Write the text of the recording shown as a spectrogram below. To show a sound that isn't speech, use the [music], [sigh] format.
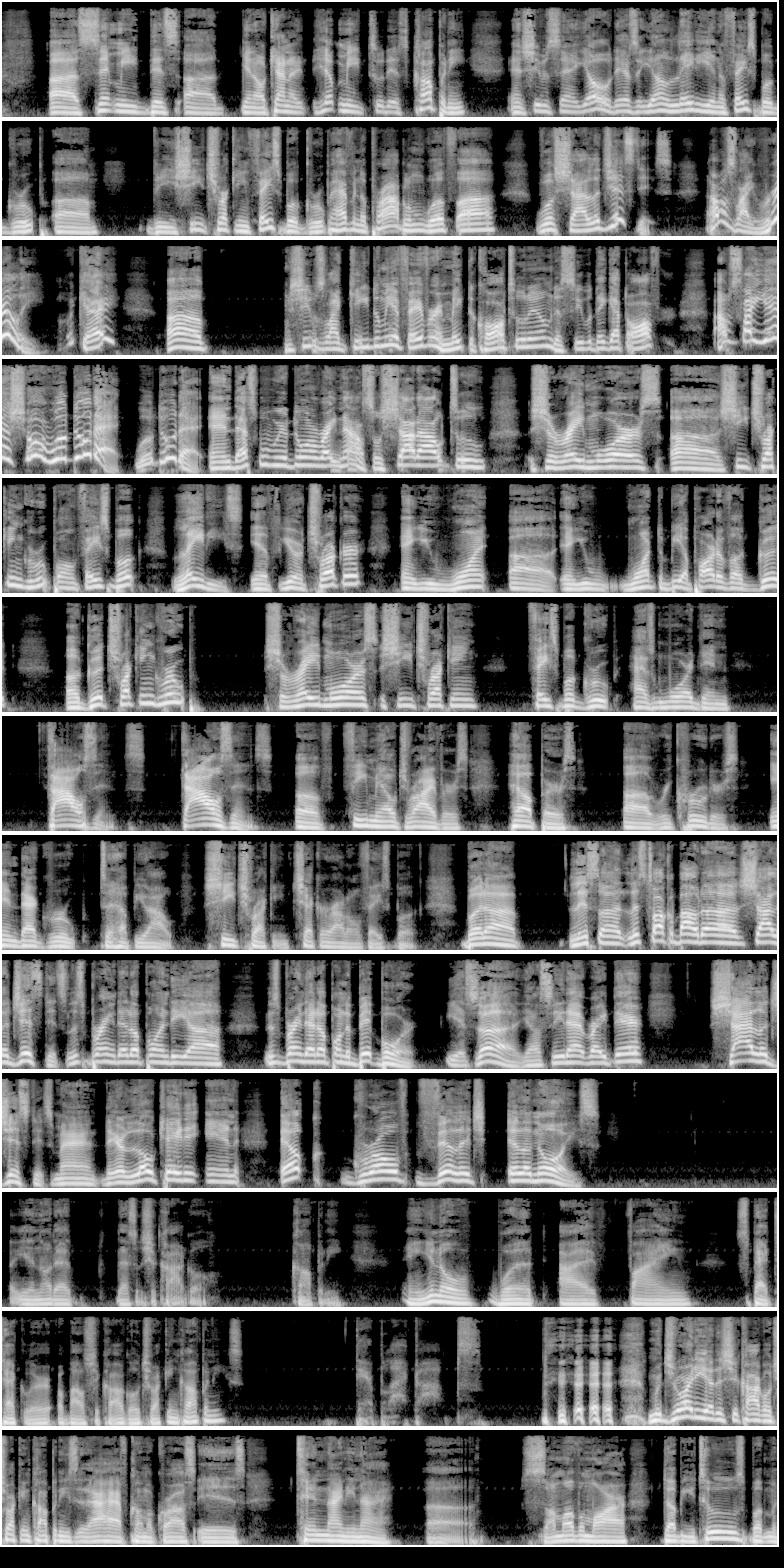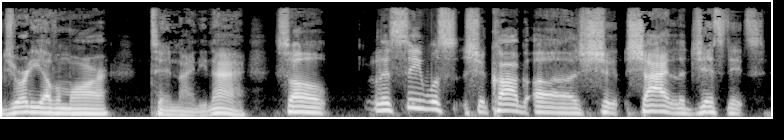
uh, sent me this, uh, you know, kind of hit me to this company. And she was saying, yo, there's a young lady in a Facebook group, um, the She Trucking Facebook group, having a problem with, uh, with Shy Logistics. I was like, really? Okay. Uh, she was like, can you do me a favor and make the call to them to see what they got to offer? I was like, yeah, sure, we'll do that. We'll do that. And that's what we're doing right now. So shout out to Sheree Moore's uh She Trucking group on Facebook. Ladies, if you're a trucker and you want uh and you want to be a part of a good a good trucking group, Sheree Moore's She Trucking Facebook group has more than thousands, thousands of female drivers, helpers, uh, recruiters in that group to help you out. She Trucking. Check her out on Facebook. But uh let's uh let's talk about uh Shy Logistics. Let's bring that up on the uh let's bring that up on the bit board. Yes, sir. Y'all see that right there? Shy Logistics, man. They're located in Elk Grove Village, Illinois. You know that that's a Chicago company. And you know what I find spectacular about Chicago trucking companies? They're black ops. [laughs] Majority of the Chicago trucking companies that I have come across is 1099. Uh, some of them are W2s, but majority of them are 1099. So let's see what Chicago uh Sh- Shy Logistics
